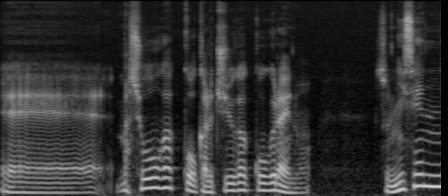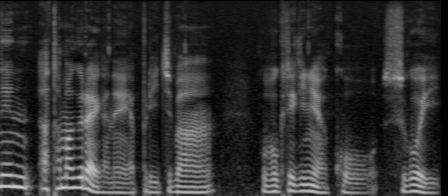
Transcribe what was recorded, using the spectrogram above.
えーまあ小学校から中学校ぐらいのその2000年頭ぐらいがねやっぱり一番僕的にはこうすごい、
